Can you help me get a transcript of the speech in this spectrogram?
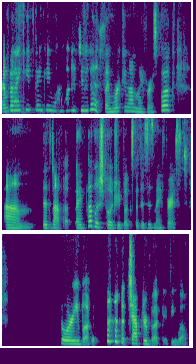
And, but I keep thinking, well, I want to do this. I'm working on my first book. Um, that's not, I've published poetry books, but this is my first story book, chapter book, if you will.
